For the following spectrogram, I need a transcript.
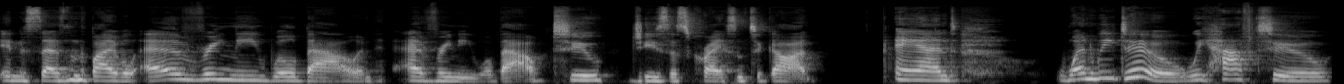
and it says in the bible every knee will bow and every knee will bow to jesus christ and to god. And when we do we have to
